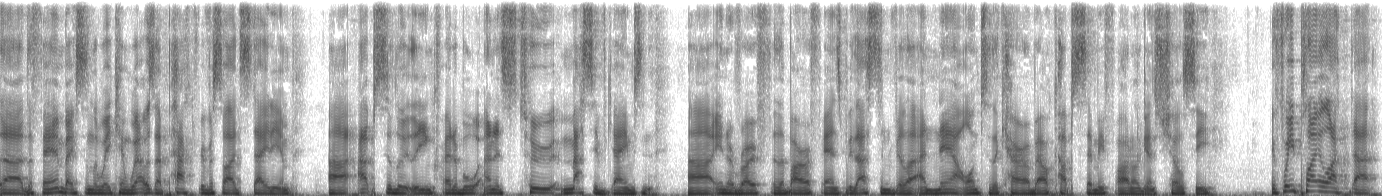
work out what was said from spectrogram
uh, the fan base on the weekend. That was a packed Riverside Stadium. Uh, absolutely incredible, and it's two massive games uh, in a row for the Boro fans with Aston Villa, and now onto the Carabao Cup semi final against Chelsea. If we play like that,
